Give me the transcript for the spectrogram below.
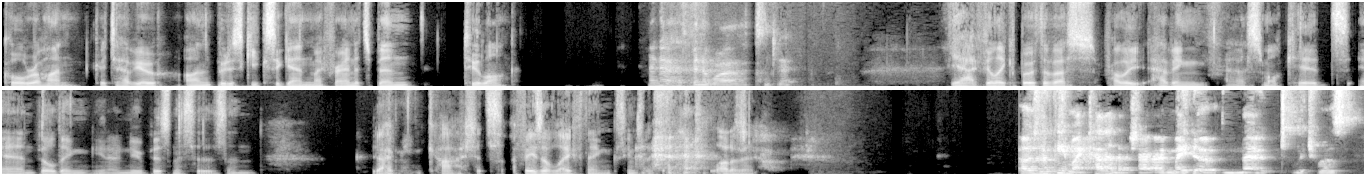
Cool, Rohan. Great to have you on Buddhist Geeks again, my friend. It's been too long. I know it has been a while, hasn't it? Yeah, I feel like both of us probably having uh, small kids and building, you know, new businesses and yeah, I mean, gosh, it's a phase of life thing. Seems like a lot of it. I was looking at my calendar. I made a note, which was,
